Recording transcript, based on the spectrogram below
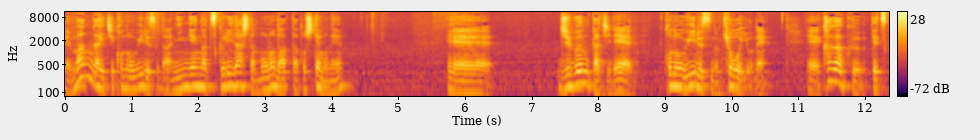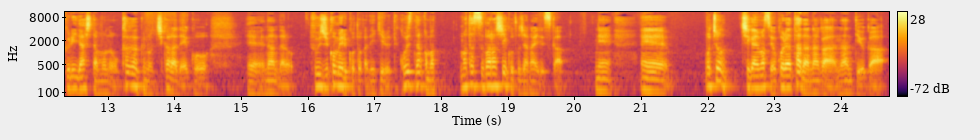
えー、万が一このウイルスが人間が作り出したものだったとしてもね、えー、自分たちでこのウイルスの脅威をね、えー、科学で作り出したものを科学の力でこう、えー、なんだろう封じ込めることができるってこれなんかままた素晴らしいことじゃないですか。ねえー、もちろん違いますよこれはただなんかなんていうか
